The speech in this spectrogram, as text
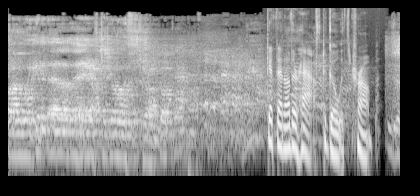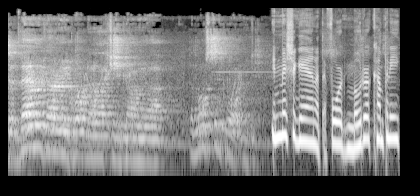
Get that other half, by the way, get that other half to go with Trump, okay? Get that other half to go with Trump. There's a very, very important election coming up. The most important. In Michigan, at the Ford Motor Company,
